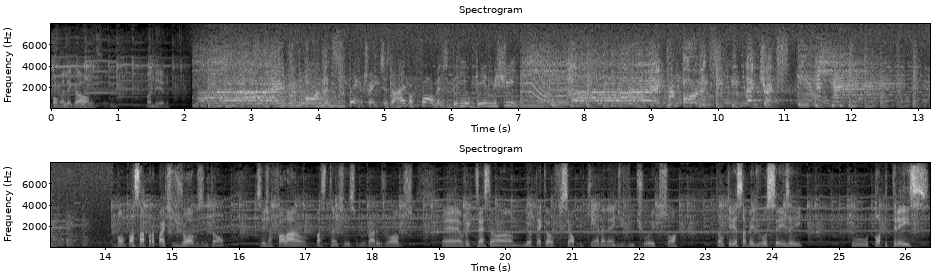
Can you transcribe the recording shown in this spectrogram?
Pô, mas Isso legal. Maneiro. Vectrex is the high performance video game machine. High performance Vectrex. Vamos passar para a parte de jogos, então. Vocês já falaram bastante aí sobre vários jogos. É, o Vectrex é uma biblioteca oficial pequena, né? De 28 só. Então eu queria saber de vocês aí o top 3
